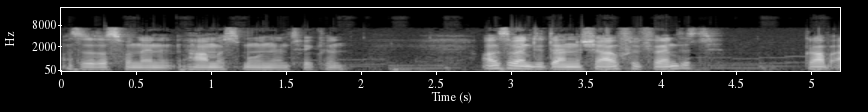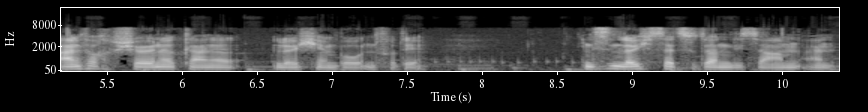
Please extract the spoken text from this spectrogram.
also das von den Hammers Moon entwickeln. Also wenn du deine Schaufel verwendest, grab einfach schöne kleine Löcher im Boden vor dir. In diesen Löchern setzt du dann die Samen ein.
